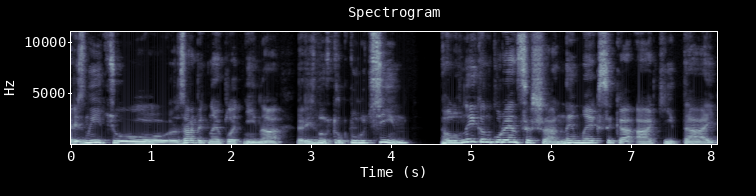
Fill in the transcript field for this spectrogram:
різницю заробітної платні, на різну структуру цін. Головний конкурент США не Мексика, а Китай.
